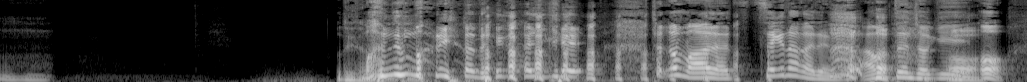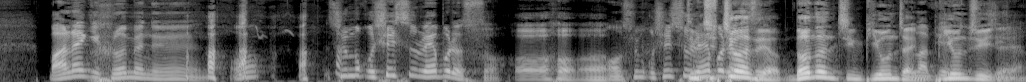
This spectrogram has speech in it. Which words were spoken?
음. 어떻게 맞는 생각해? 말이야 내가 이게 잠깐만 세게 나가야 되는데 아무튼 저기 어. 어, 만약에 그러면은 어? 술 먹고 실수를 해버렸어 어, 어, 어. 어, 술 먹고 실수를 해버렸어 집중하세요. 너는 지금 비혼자야. 나 비혼주의자야.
